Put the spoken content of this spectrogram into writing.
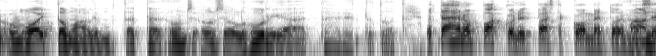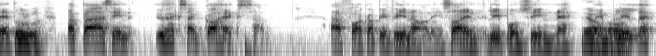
on voittomaali, mutta että on, se, on se ollut hurjaa. Että, että tuota. No tähän on pakko nyt päästä kommentoimaan Anna se, että tulla. mä pääsin 98 FA Cupin finaaliin, sain lipun sinne Joo, Wembleylle,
